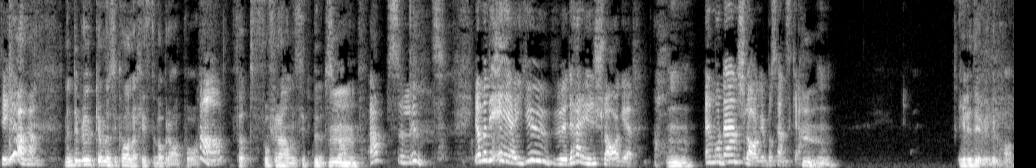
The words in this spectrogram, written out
det gör han. Men det brukar musikalartister vara bra på. Ja, För att få fram sitt budskap. Mm. absolut. Ja men det är ju, det här är ju en slager. Mm. En modern slager på svenska. Mm. Mm. Är det det vi vill ha?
